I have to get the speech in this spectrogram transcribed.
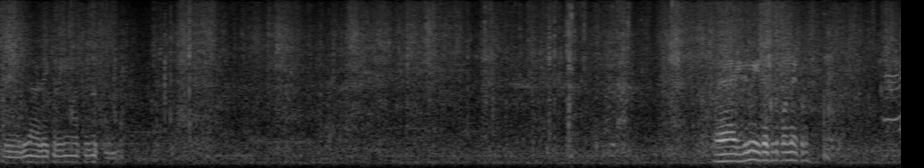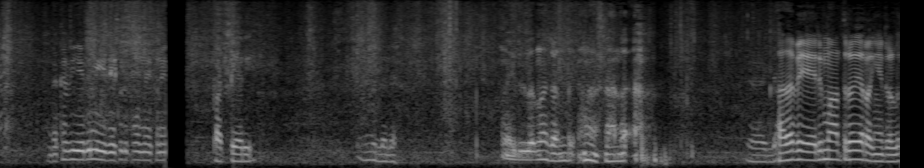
ഇറങ്ങി കിട്ടുള്ളൂ ഇത് മീതെ കൂടി പോന്നേക്കണം. ഇതൊക്കെ വീര് മീതെ കൂടി പോന്നേക്കണേ. പട്ടിയറി ഇല്ലല്ലേ ഇല്ലെന്ന് കണ്ട്. മനസ്സിലാല്ല അതാ വേര് മാത്രമേ ഇറങ്ങിയിട്ടുള്ളൂ.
